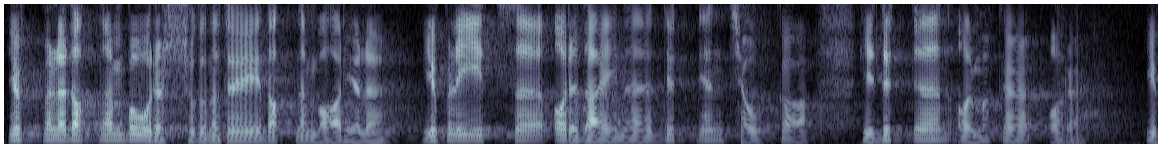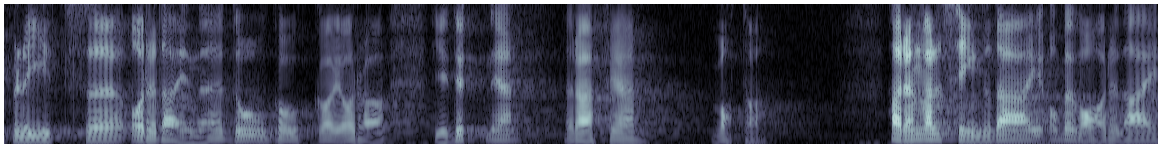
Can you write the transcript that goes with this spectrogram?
Juppmele datnem boresjugunutui datnem varjele, juppeliitse orredeine dutnjen tjauka, i ormakke ormake orre. Juppeliitse orredeine dogouka jora, i dytnjen ræfjem vata. Herren velsigne deg og bevare deg.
